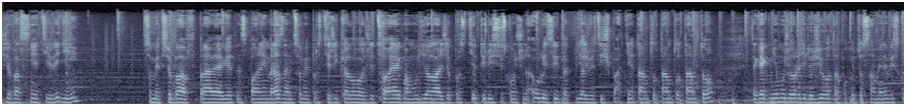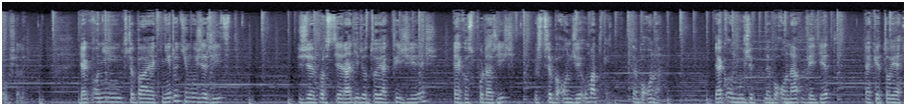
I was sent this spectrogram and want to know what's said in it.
že vlastně ti lidi, co mi třeba v právě jak je ten spálený mrazem, co mi prostě říkalo, že co a jak mám udělat, že prostě ty, když si skončil na ulici, tak děláš věci špatně, tamto, tamto, tamto, tak jak mě můžou radit do života, pokud to sami nevyzkoušeli. Jak oni třeba, jak někdo ti může říct, že prostě radí do toho, jak ty žiješ, jak hospodaříš, když třeba on žije u matky, nebo ona. Jak on může, nebo ona vědět, jaké to je.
